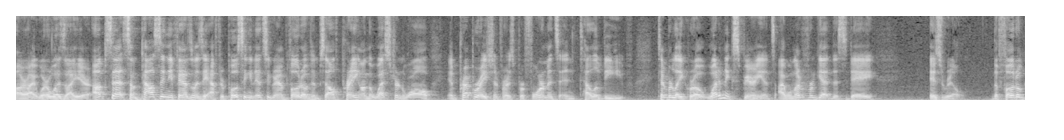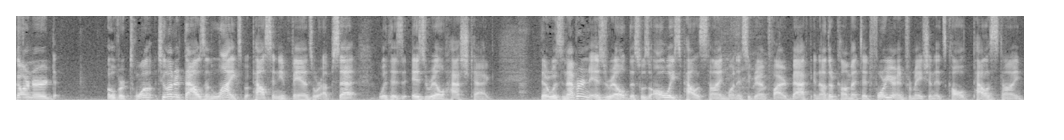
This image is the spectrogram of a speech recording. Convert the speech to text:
All right, where was I here? Upset some Palestinian fans Wednesday after posting an Instagram photo of himself praying on the Western Wall in preparation for his performance in Tel Aviv. Timberlake wrote, What an experience. I will never forget this day, Israel. The photo garnered over 200,000 likes, but Palestinian fans were upset with his Israel hashtag. There was never an Israel. This was always Palestine, one Instagram fired back. And other commented, For your information, it's called Palestine.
